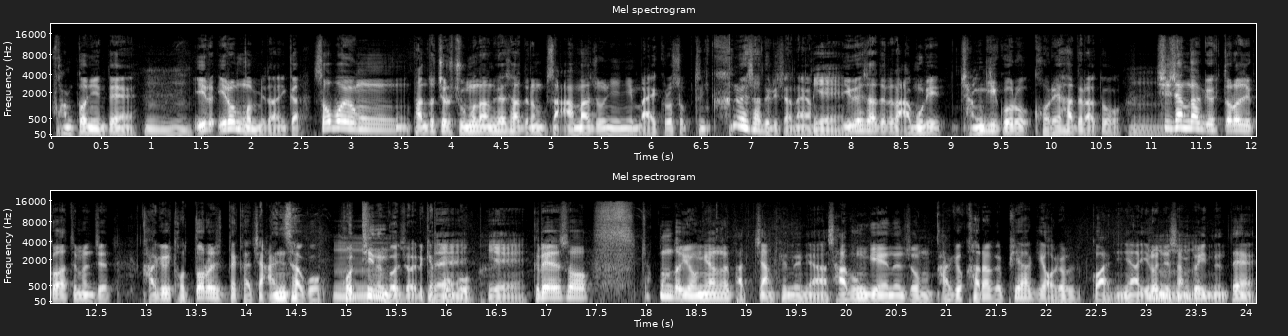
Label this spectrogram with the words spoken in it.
관건인데 음. 이런, 이런 겁니다. 그러니까 서버용 반도체로 주문한 회사들은 무슨 아마존이니 마이크로소프트니 큰 회사들이잖아요. 예. 이 회사들은 아무리 장기고로 거래하더라도 음. 시장 가격이 떨어질 것 같으면 이제 가격이 더 떨어질 때까지 안 사고 버티는 거죠. 이렇게 네. 보고. 예. 그래서 조금 더 영향을 받지 않겠느냐. 4분기에는 좀 가격 하락을 피하기 어려울 거 아니냐. 이런 예상도 있는데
